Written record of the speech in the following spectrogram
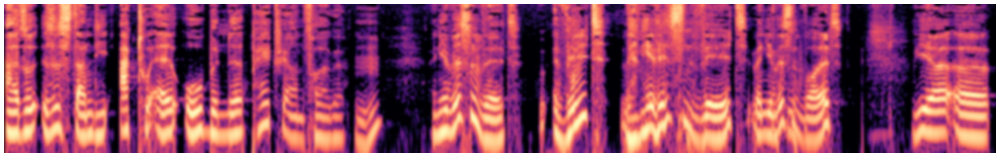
Also ist es dann die aktuell obene Patreon-Folge. Mhm. Wenn ihr wissen wollt, wild, wenn ihr wissen wollt, wenn ihr wissen wollt, wie ihr äh,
